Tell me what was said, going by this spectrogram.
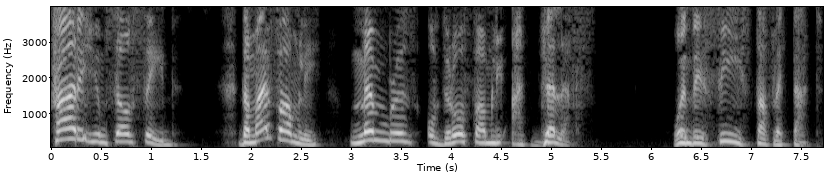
Harry himself said that my family members of the royal family are jealous when they see stuff like that.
